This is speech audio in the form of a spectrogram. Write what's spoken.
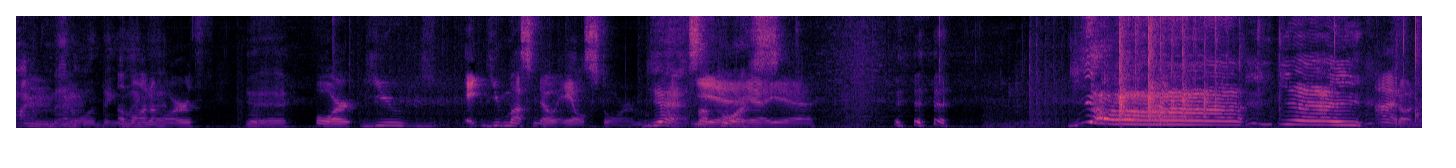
pirate Mhm. metal and things Amon like that. Amarth. Yeah. Or you, you, you must know Alestorm. Yes, of yeah, course. Yeah. Yeah. Yeah! Yay! I don't know.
